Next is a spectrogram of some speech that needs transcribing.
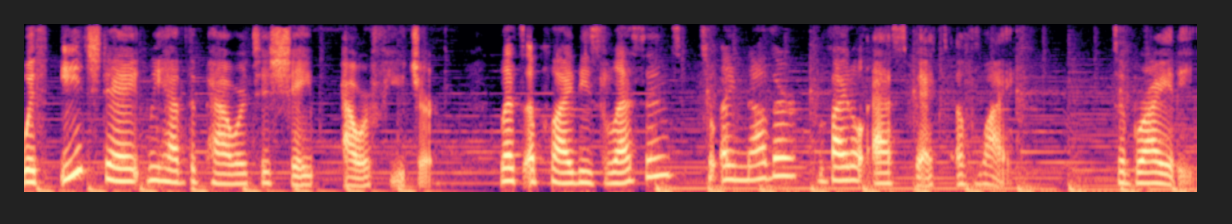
With each day, we have the power to shape our future. Let's apply these lessons to another vital aspect of life sobriety.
